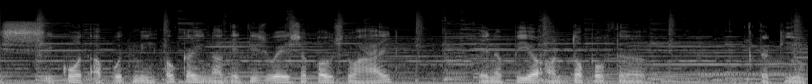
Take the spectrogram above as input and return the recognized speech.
is he caught up with me. Okay, now that is where he's supposed to hide and appear on top of the the cube.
